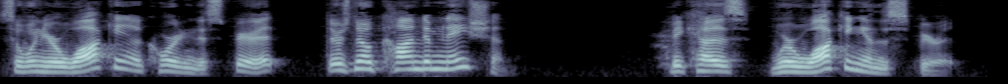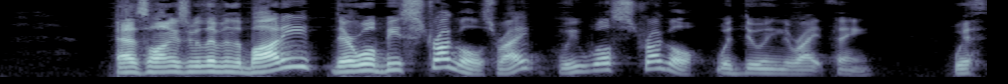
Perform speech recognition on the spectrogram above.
So when you're walking according to the Spirit, there's no condemnation because we're walking in the Spirit. As long as we live in the body, there will be struggles, right? We will struggle with doing the right thing, with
